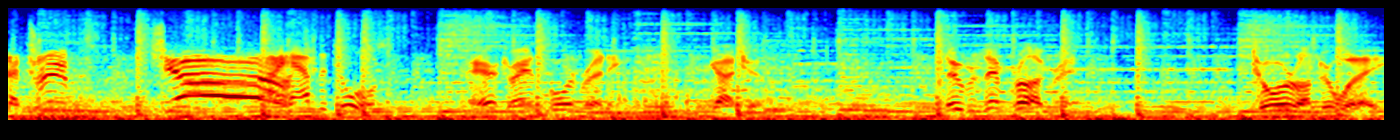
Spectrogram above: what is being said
The troops. I have the tools. Air transport ready. Gotcha. Maneuvers in progress. Tour underway.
